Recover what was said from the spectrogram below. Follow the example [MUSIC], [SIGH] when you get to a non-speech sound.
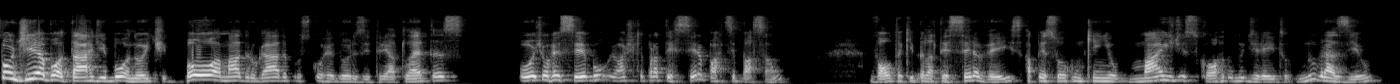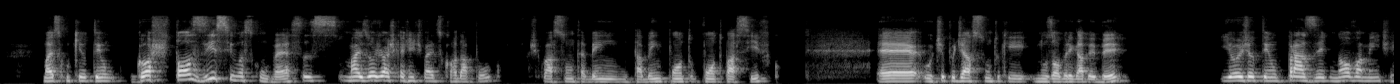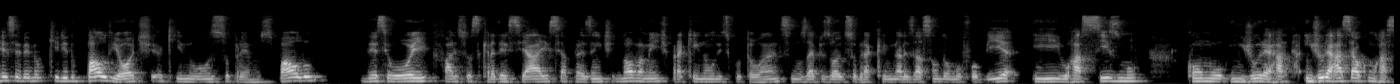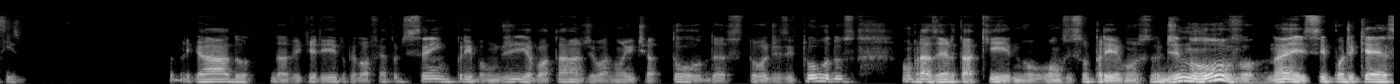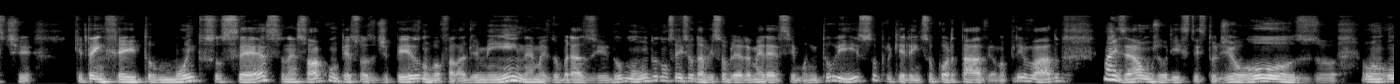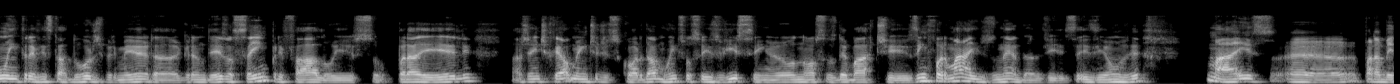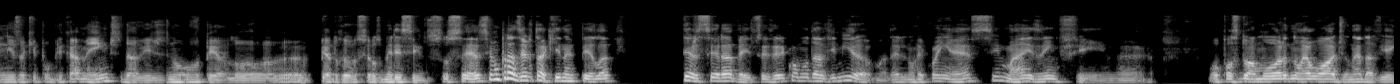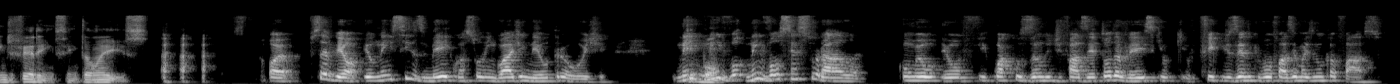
Bom dia, boa tarde, boa noite, boa madrugada para os corredores e triatletas. Hoje eu recebo, eu acho que é para a terceira participação, volto aqui pela terceira vez, a pessoa com quem eu mais discordo no direito no Brasil, mas com quem eu tenho gostosíssimas conversas, mas hoje eu acho que a gente vai discordar pouco, acho que o assunto é bem, tá bem ponto, ponto pacífico. É o tipo de assunto que nos obriga a beber, e hoje eu tenho o prazer de novamente receber meu querido Paulo Iotti aqui no Onze Supremos. Paulo, dê seu oi, fale suas credenciais, se apresente novamente para quem não escutou antes, nos episódios sobre a criminalização da homofobia e o racismo como injúria, injúria racial como racismo. Obrigado, Davi querido, pelo afeto de sempre. Bom dia, boa tarde, boa noite a todas, todos e todos. Um prazer estar aqui no Onze Supremos de novo, né? Esse podcast que tem feito muito sucesso, né? Só com pessoas de peso, não vou falar de mim, né? Mas do Brasil e do mundo. Não sei se o Davi Sobreira merece muito isso, porque ele é insuportável no privado, mas é um jurista estudioso, um, um entrevistador de primeira grandeza. Sempre falo isso para ele. A gente realmente discorda muito. Se vocês vissem os nossos debates informais, né, Davi? Vocês iam ver mas é, parabenizo aqui publicamente, Davi, de novo, pelo, pelos seus merecidos sucessos. É um prazer estar aqui, né, pela terceira vez. Vocês verem como o Davi me ama, né? Ele não reconhece, mas enfim, né? O oposto do amor não é o ódio, né, Davi? É a indiferença. Então é isso. [LAUGHS] Olha, você vê, ó, eu nem cismei com a sua linguagem neutra hoje. Nem, nem vou, nem vou censurá-la, como eu, eu fico acusando de fazer toda vez que eu, que eu fico dizendo que vou fazer, mas nunca faço.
